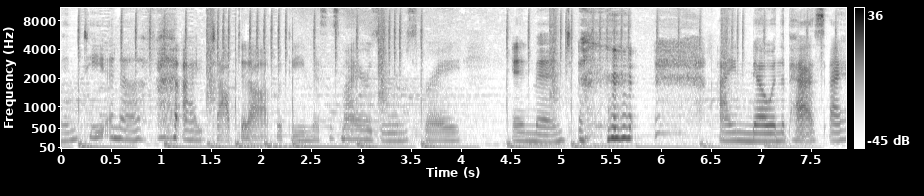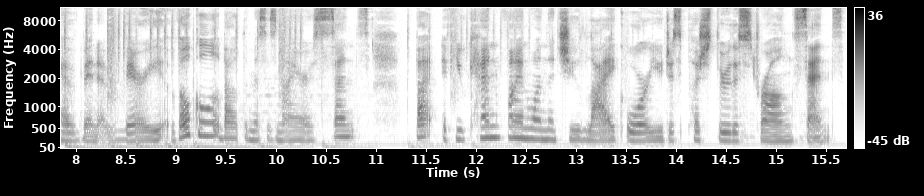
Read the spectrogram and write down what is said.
minty enough, I topped it off with the Mrs. Meyer's room spray in mint. I know in the past I have been very vocal about the Mrs. Meyer's scents, but if you can find one that you like or you just push through the strong scents,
